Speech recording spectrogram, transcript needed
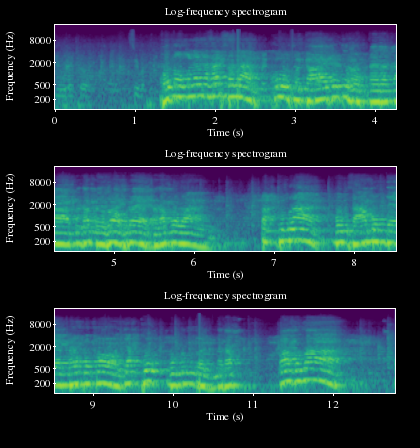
อยู่ในตัวสิบ ผลออกมาแล้วนะครับสำหรับคู่สุดท้ายคู่ที่หกในรายการนะครับในรอบแรกนะครับระหว่างปทุมราชวงสามวงแดงนะครับแล้วก็ยักษ์คุกมุมน้ำเงินนะครับปรากฏว่าป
